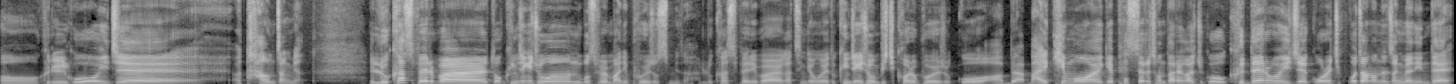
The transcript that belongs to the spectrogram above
어 그리고 이제 다음 장면 루카스 베리발도 굉장히 좋은 모습을 많이 보여줬습니다. 루카스 베리발 같은 경우에도 굉장히 좋은 피지컬을 보여줬고 아, 마이키 모어에게 패스를 전달해가지고 그대로 이제 골을 꽂아 넣는 장면인데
